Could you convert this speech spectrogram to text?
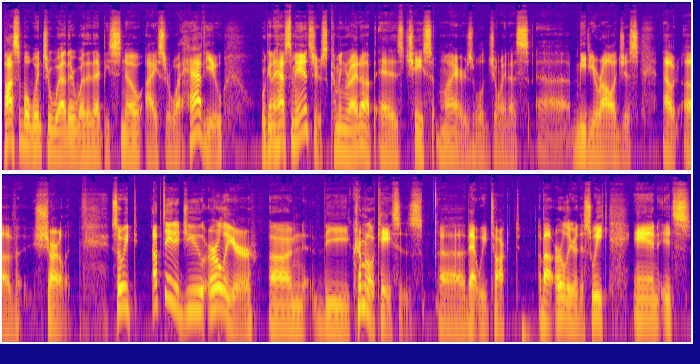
possible winter weather, whether that be snow, ice, or what have you. We're going to have some answers coming right up as Chase Myers will join us, uh, meteorologist out of Charlotte. So we updated you earlier on the criminal cases uh, that we talked about earlier this week, and it's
